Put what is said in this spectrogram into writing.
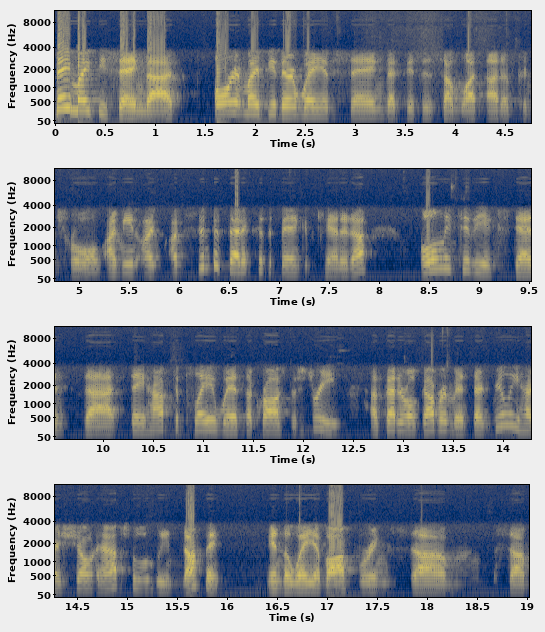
They might be saying that, or it might be their way of saying that this is somewhat out of control. I mean, I'm, I'm sympathetic to the Bank of Canada only to the extent that they have to play with across the street a federal government that really has shown absolutely nothing in the way of offering some some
